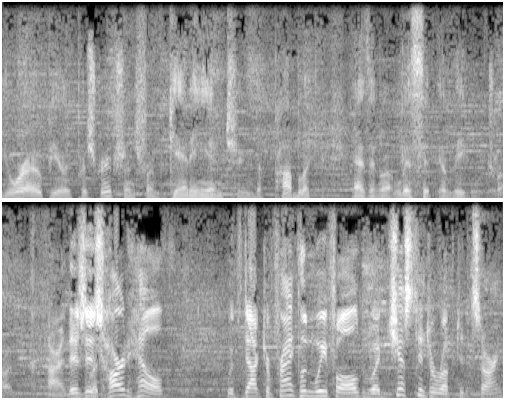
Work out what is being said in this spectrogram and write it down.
your opioid prescriptions from getting into the public as an illicit illegal drug. All right, this is Heart Health with Dr. Franklin Wefald, who I just interrupted, sorry.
